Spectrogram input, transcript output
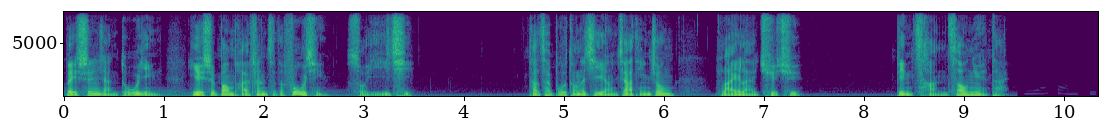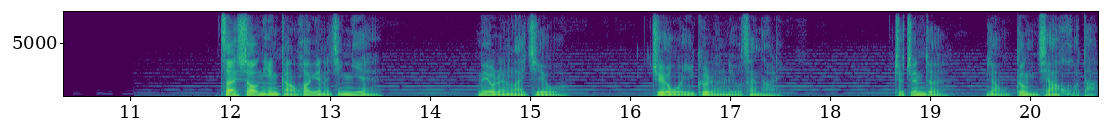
被身染毒瘾，也是帮派分子的父亲所遗弃。他在不同的寄养家庭中来来去去，并惨遭虐待。在少年感化院的经验，没有人来接我，只有我一个人留在那里。这真的让我更加火大。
